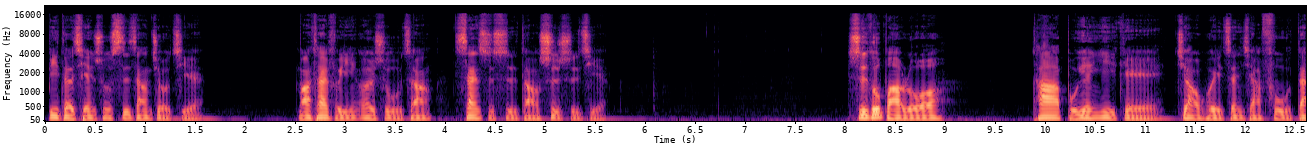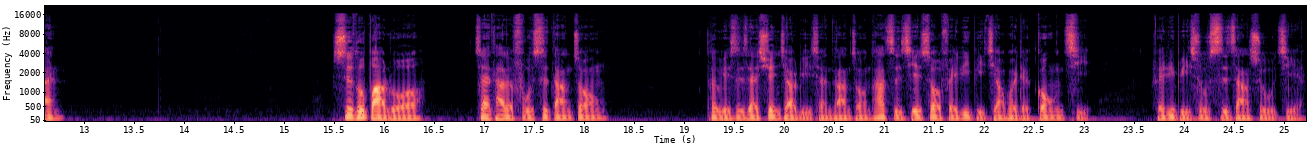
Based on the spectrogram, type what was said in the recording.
彼得前书四章九节。马太福音二十五章三十四到四十节，使徒保罗他不愿意给教会增加负担。使徒保罗在他的服侍当中，特别是在宣教旅程当中，他只接受腓立比教会的供给。腓立比书四章十五节。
